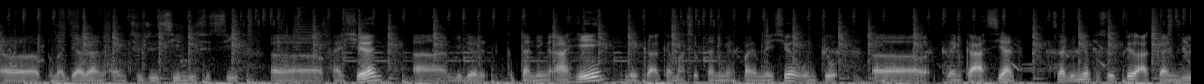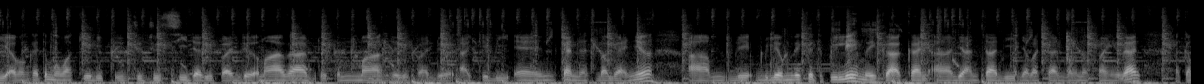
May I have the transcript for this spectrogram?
uh, pembelajaran uh, institusi-institusi uh, fashion uh, bila ke pertandingan akhir mereka akan masuk pertandingan kepada Malaysia untuk uh, peringkat ASEAN selalunya peserta akan di orang kata mewakili institusi daripada MARA, daripada Kemas, daripada IKBN kan dan sebagainya. Um, bila mereka terpilih, mereka akan uh, dihantar di Jabatan Bangunan Kemahiran akan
